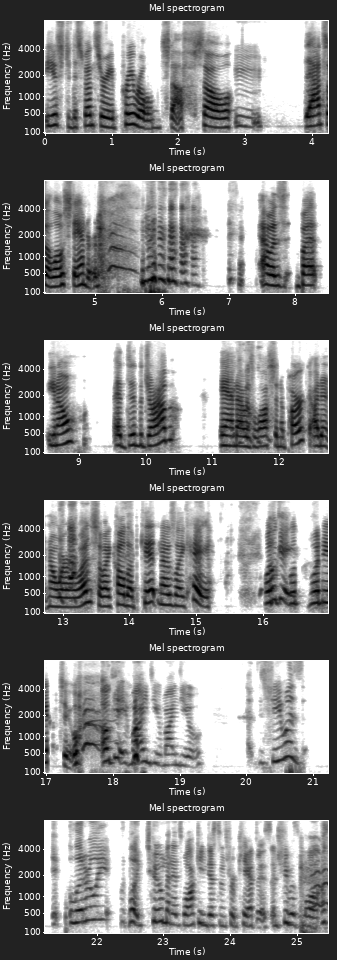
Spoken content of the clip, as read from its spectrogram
used to dispensary pre rolled stuff. So Mm. that's a low standard. I was, but you know, it did the job. And I was lost in a park. I didn't know where I was. So I called up Kit and I was like, hey, what, Okay. what, what are you up to? okay, mind you, mind you. She was literally like two minutes walking distance from campus and she was lost.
